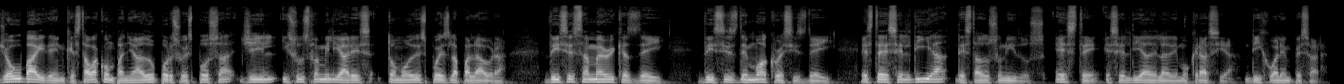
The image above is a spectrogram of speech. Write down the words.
Joe Biden, que estaba acompañado por su esposa Jill y sus familiares, tomó después la palabra. This is America's Day. This is Democracy's Day. Este es el día de Estados Unidos. Este es el día de la democracia, dijo al empezar.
